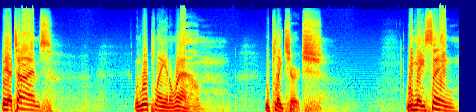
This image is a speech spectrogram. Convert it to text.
There are times when we're playing around, we play church. We may sing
